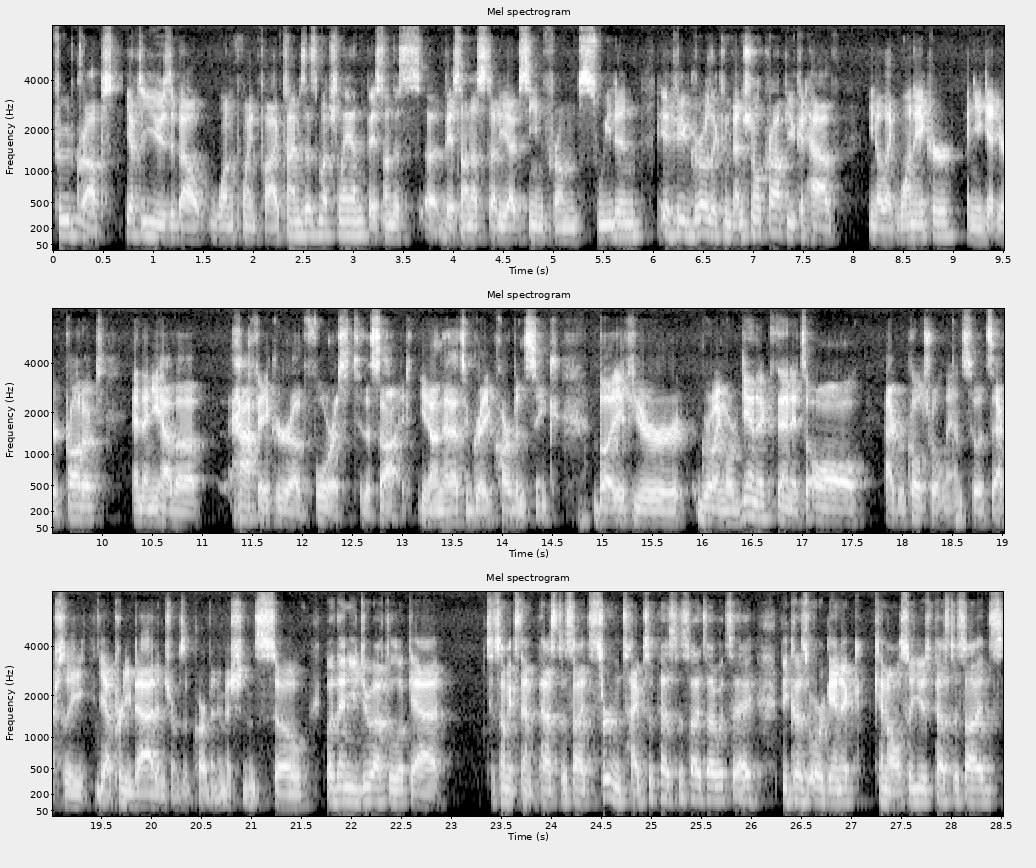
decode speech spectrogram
food crops you have to use about 1.5 times as much land based on this uh, based on a study i've seen from sweden. If you grow the conventional crop you could have you know like one acre and you get your product and then you have a half acre of forest to the side you know and that's a great carbon sink. But if you're growing organic then it's all agricultural land. So it's actually yeah pretty bad in terms of carbon emissions. So but then you do have to look at to some extent pesticides, certain types of pesticides, I would say, because organic can also use pesticides.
